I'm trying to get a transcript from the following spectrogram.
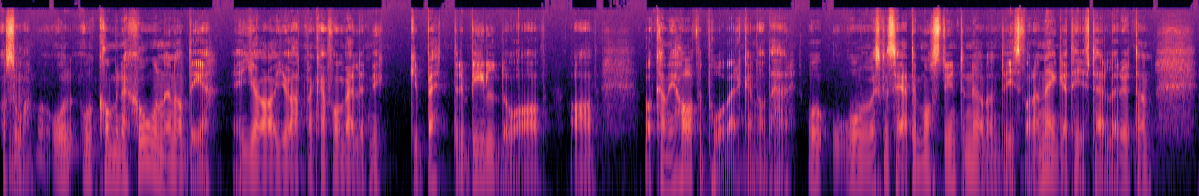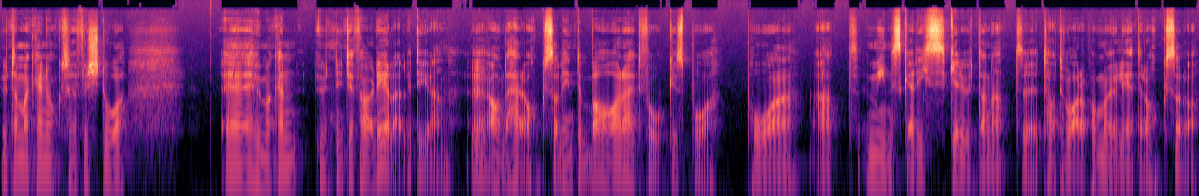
Och, så. Mm. Och, och, kombinationen av det gör ju att man kan få en väldigt mycket bättre bild av, av vad kan vi ha för påverkan av det här? Och, och jag ska säga att det måste ju inte nödvändigtvis vara negativt heller, utan, utan man kan också förstå eh, hur man kan utnyttja fördelar lite grann mm. av det här också. Det är inte bara ett fokus på på att minska risker utan att eh, ta tillvara på möjligheter också. Då.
